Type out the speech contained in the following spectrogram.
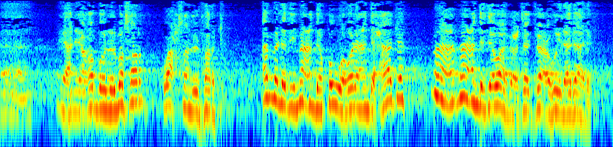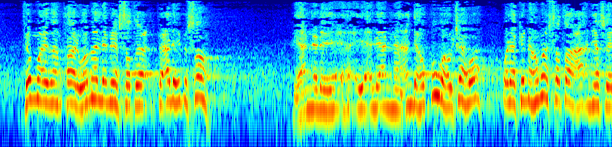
آآ آه، يعني يغض للبصر وأحصن للفرج. أما الذي ما عنده قوة ولا عنده حاجة ما ما عنده دوافع تدفعه إلى ذلك. ثم أيضا قال ومن لم يستطع فعليه بالصوم. لأن لأن عنده قوة وشهوة ولكنه ما استطاع أن يصل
